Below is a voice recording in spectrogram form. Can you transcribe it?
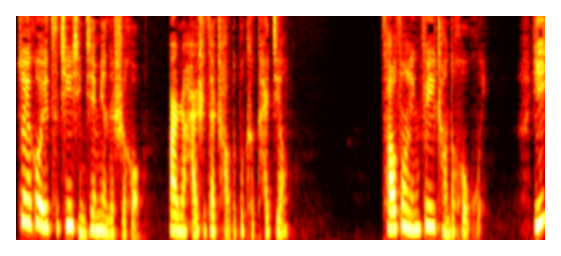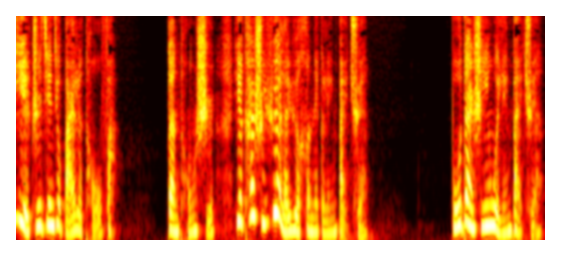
最后一次清醒见面的时候，二人还是在吵得不可开交。曹凤玲非常的后悔，一夜之间就白了头发。但同时，也开始越来越恨那个林百全。不但是因为林百全，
